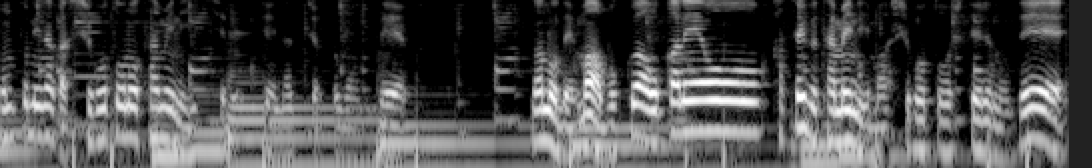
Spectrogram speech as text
本当になんか仕事のために生きてるみたいになっちゃうと思うんでなので、まあ僕はお金を稼ぐためにまあ仕事をしてるので、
